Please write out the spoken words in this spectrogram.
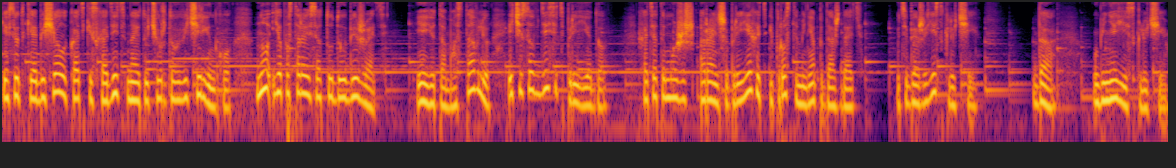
Я все-таки обещала Катьке сходить на эту чертову вечеринку, но я постараюсь оттуда убежать. Я ее там оставлю и часов десять приеду. Хотя ты можешь раньше приехать и просто меня подождать. У тебя же есть ключи? Да, у меня есть ключи.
